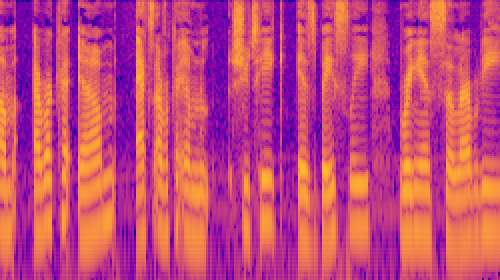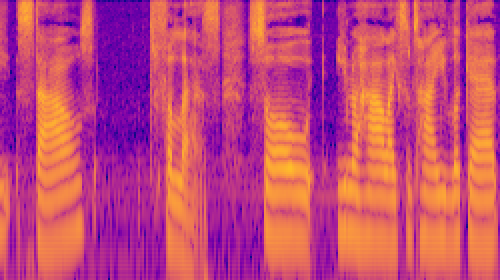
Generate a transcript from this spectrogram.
um, Erica M, X Erica M Boutique is basically bringing celebrity styles for less. So, you know how, like, sometimes you look at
